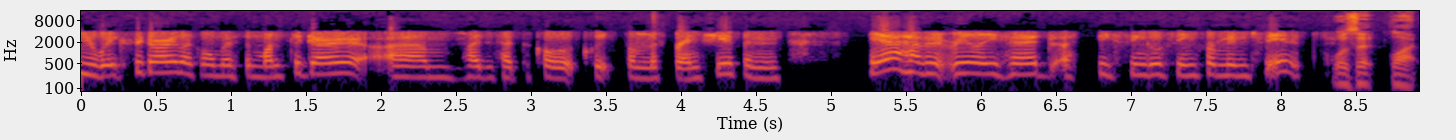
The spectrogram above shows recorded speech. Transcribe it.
few weeks ago, like almost a month ago. Um, I just had to call it quits on the friendship, and yeah, I haven't really heard a single thing from him since. was it like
